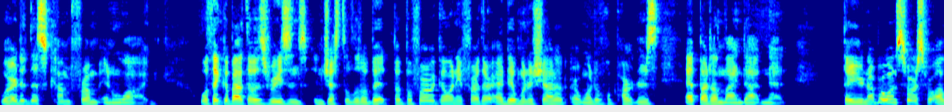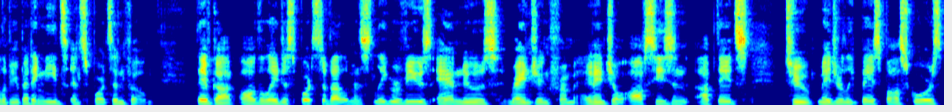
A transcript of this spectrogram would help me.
where did this come from and why? We'll think about those reasons in just a little bit, but before we go any further, I did want to shout out our wonderful partners at betonline.net. They're your number one source for all of your betting needs and sports info. They've got all the latest sports developments, league reviews, and news ranging from NHL offseason updates to Major League Baseball scores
